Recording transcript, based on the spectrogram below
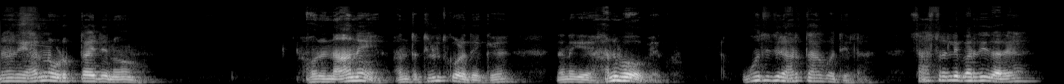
ನಾನು ಯಾರನ್ನ ಹುಡುಕ್ತಾ ಇದ್ದೀನೋ, ಅವನು ನಾನೇ ಅಂತ ತಿಳಿದುಕೊಳ್ಳೋದಕ್ಕೆ ನನಗೆ ಅನುಭವ ಬೇಕು. ಓದಿದರೆ ಅರ್ಥ ಆಗೋದಿಲ್ಲ. ಶಾಸ್ತ್ರದಲ್ಲಿ ಬರೆದಿದ್ದಾರೆ.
